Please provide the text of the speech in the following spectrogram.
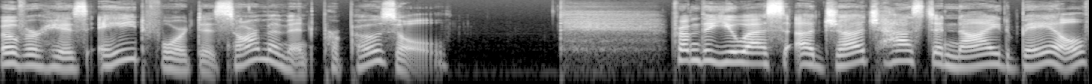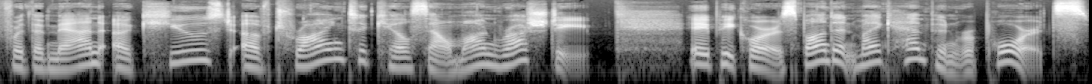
over his aid for disarmament proposal. From the U.S., a judge has denied bail for the man accused of trying to kill Salman Rushdie. AP correspondent Mike Hempen reports.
